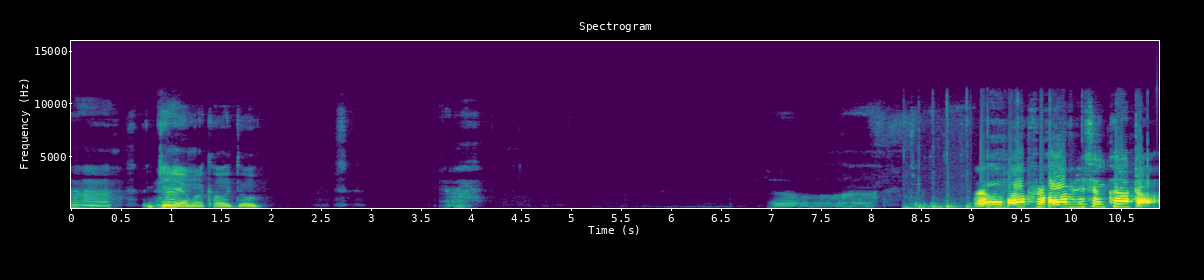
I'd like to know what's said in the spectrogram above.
Uh, Get out of my car, dog. Will Bob survive this encounter?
